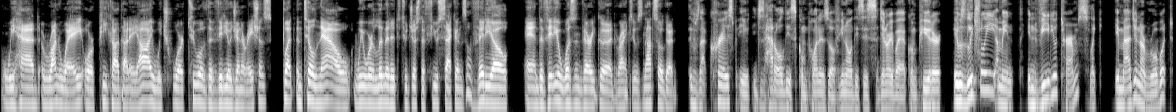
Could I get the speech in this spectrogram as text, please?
We had Runway or Pika.ai, which were two of the video generations but until now, we were limited to just a few seconds of video, and the video wasn't very good, right? It was not so good. It was not crisp. It, it just had all these components of, you know, this is generated by a computer. It was literally, I mean, in video terms, like imagine a robot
